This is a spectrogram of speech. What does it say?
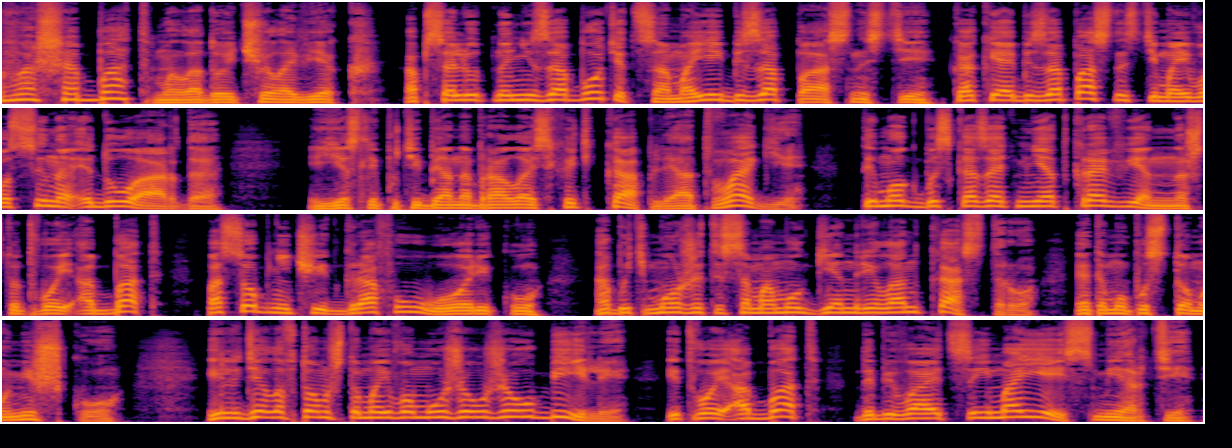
«Ваш аббат, молодой человек, абсолютно не заботится о моей безопасности, как и о безопасности моего сына Эдуарда, если б у тебя набралась хоть капля отваги, ты мог бы сказать мне откровенно, что твой аббат пособничает графу Уорику, а, быть может, и самому Генри Ланкастеру, этому пустому мешку. Или дело в том, что моего мужа уже убили, и твой аббат добивается и моей смерти,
